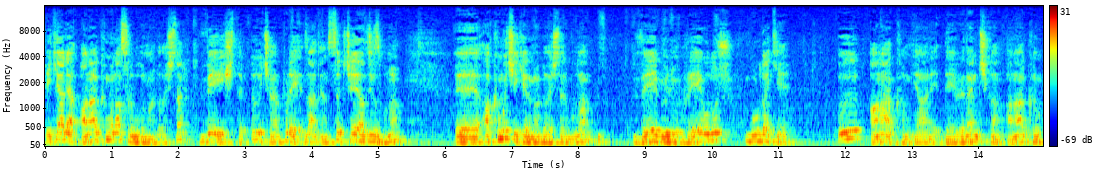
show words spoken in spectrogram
Pekala ana akımı nasıl bulunur arkadaşlar? V eşittir I çarpı R. Zaten sıkça yazacağız bunu. E, akımı çekelim arkadaşlar buradan. V bölü R olur. Buradaki I ana akım yani devreden çıkan ana akım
